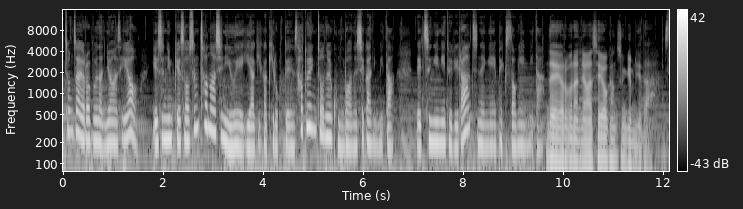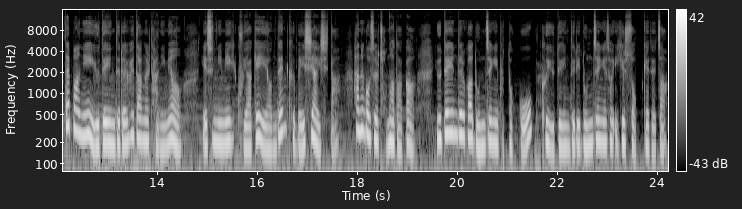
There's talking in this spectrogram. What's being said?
애청자 여러분 안녕하세요. 예수님께서 승천하신 이후의 이야기가 기록된 사도행전을 공부하는 시간입니다. 내 증인이 되리라 진행의 백성희입니다. 네, 여러분 안녕하세요. 강순규입니다. 스테반이 유대인들의 회당을 다니며 예수님이 구약에 예언된 그 메시아이시다 하는 것을 전하다가 유대인들과 논쟁이 붙었고 그 유대인들이 논쟁에서 이길 수 없게 되자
